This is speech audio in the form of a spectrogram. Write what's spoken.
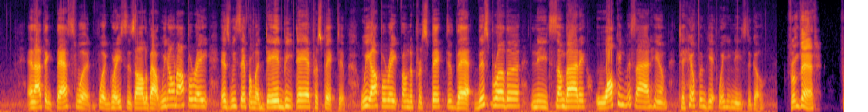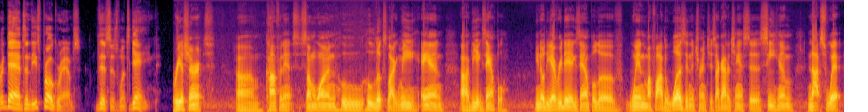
And I think that's what, what grace is all about. We don't operate, as we said, from a deadbeat dad perspective. We operate from the perspective that this brother needs somebody walking beside him to help him get where he needs to go. From that, for dads in these programs, this is what's gained reassurance um, confidence, someone who who looks like me, and uh, the example. You know, the everyday example of when my father was in the trenches. I got a chance to see him not sweat.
